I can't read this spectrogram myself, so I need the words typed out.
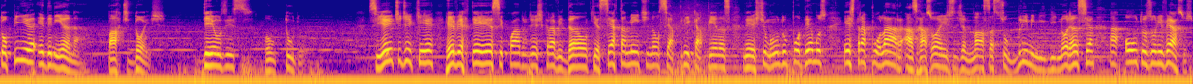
Utopia Edeniana, Parte 2 Deuses ou Tudo. Ciente de que reverter esse quadro de escravidão, que certamente não se aplica apenas neste mundo, podemos extrapolar as razões de nossa sublime ignorância a outros universos,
